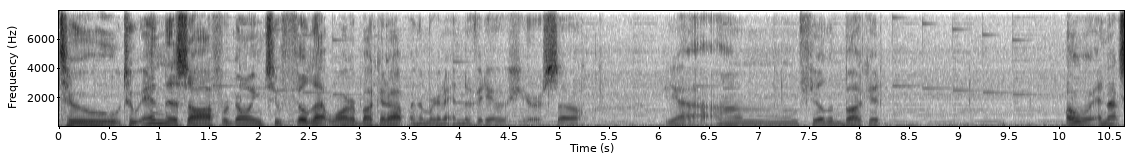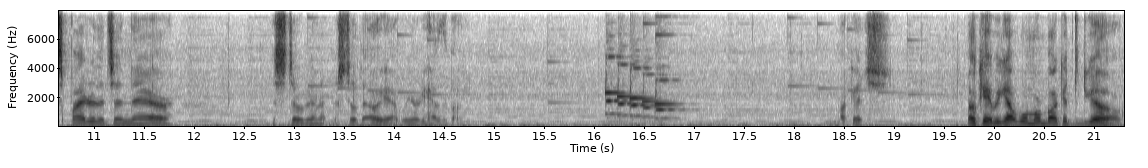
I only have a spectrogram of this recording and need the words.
to to end this off, we're going to fill that water bucket up, and then we're going to end the video here. So, yeah, um, fill the bucket. Oh, and that spider that's in there is still gonna is still there. Oh yeah, we already have the bucket. Buckets. Okay, we got one more bucket to go.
